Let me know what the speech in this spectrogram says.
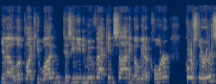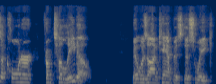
you know, looked like he wasn't. Does he need to move back inside and go get a corner? Of course, there is a corner from Toledo that was on campus this week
